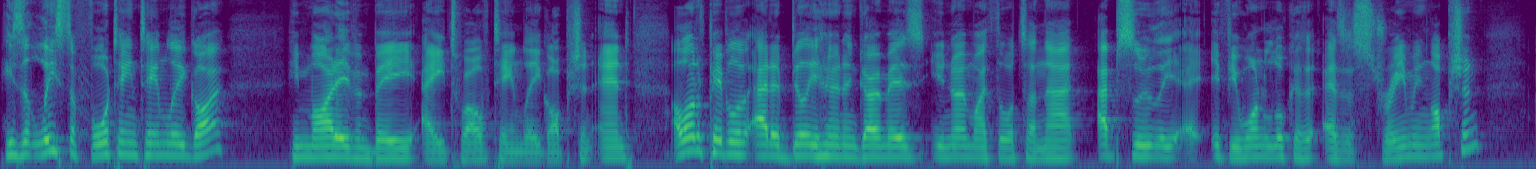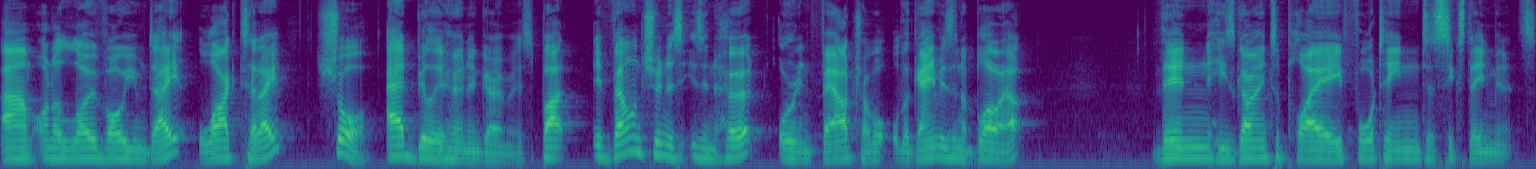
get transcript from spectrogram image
He's at least a 14 team league guy. He might even be a 12 team league option. And a lot of people have added Billy Hernangomez. You know my thoughts on that. Absolutely, if you want to look at as a streaming option um, on a low volume day like today, sure, add Billy Hernangomez. But if Valanciunas isn't hurt or in foul trouble or the game isn't a blowout, then he's going to play 14 to 16 minutes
